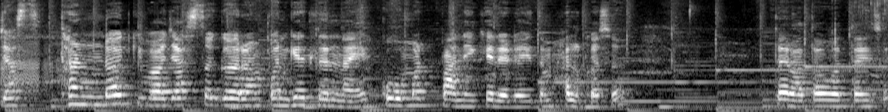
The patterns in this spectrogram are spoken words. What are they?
जास्त थंड किंवा जास्त गरम पण घेतलेलं नाही. कोमट पाणी केलेलं आहे एकदम हलकंसं. तर आता ओतायचं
